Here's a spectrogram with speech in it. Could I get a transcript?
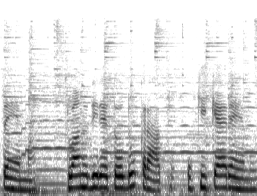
tema Plano Diretor do Crato, o que queremos?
